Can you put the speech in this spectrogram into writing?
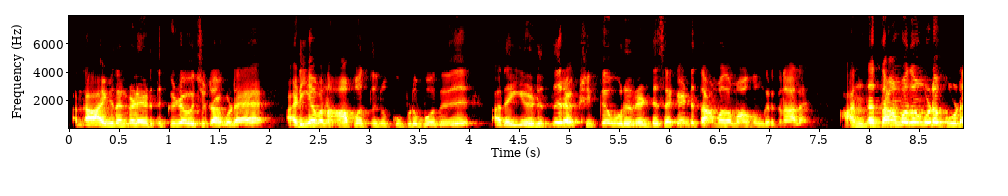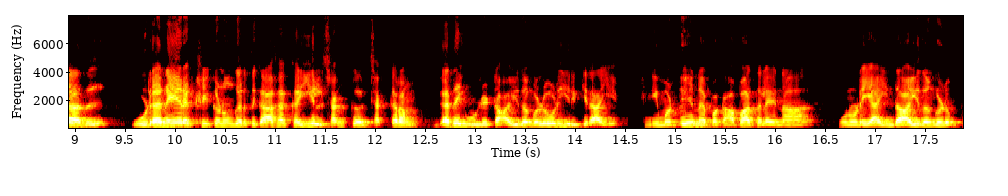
அந்த ஆயுதங்களை எடுத்து கீழே வச்சுட்டா கூட அடியவன் ஆபத்துன்னு கூப்பிடும்போது அதை எடுத்து ரட்சிக்க ஒரு ரெண்டு செகண்ட் தாமதமாகுங்கிறதுனால அந்த தாமதம் கூட கூடாது. உடனே ரட்சிக்கணுங்கிறதுக்காக கையில் சங்க சக்கரம் கதை உள்ளிட்ட ஆயுதங்களோடு இருக்கிறாயே. நீ மட்டும் என்ன இப்ப காப்பாத்தலைன்னா உன்னுடைய ஐந்து ஆயுதங்களும்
